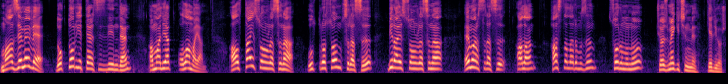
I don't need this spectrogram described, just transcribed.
Malzeme ve doktor yetersizliğinden ameliyat olamayan 6 ay sonrasına ultrason sırası, 1 ay sonrasına MR sırası alan hastalarımızın sorununu çözmek için mi geliyor?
